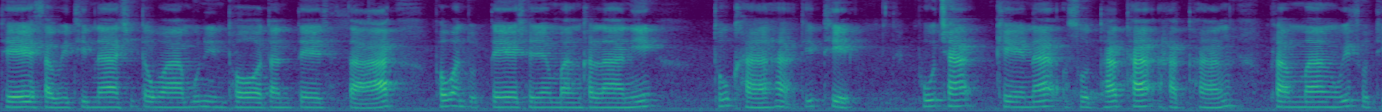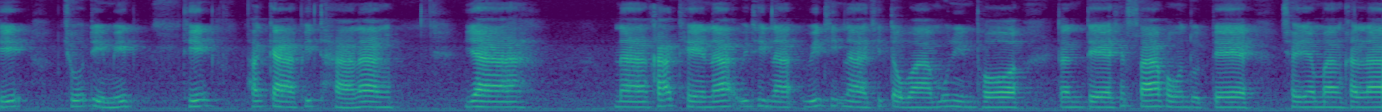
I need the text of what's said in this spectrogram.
เทสวิทินาชิตวา มุนินโท ตันเตชะสาพวันตุเตชยมังคลานิ ทุกขาหะทิฏฐิพุชะเคนะสุทัทธะหัตถังพรหมังวิสุทธิ ชุติมิตทิภกาพิธานัง ยานาคเทนะวิธินาวิธินาชิตวามุนินโท ตันเตชัสสาพวันตุเตชยมังคลา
